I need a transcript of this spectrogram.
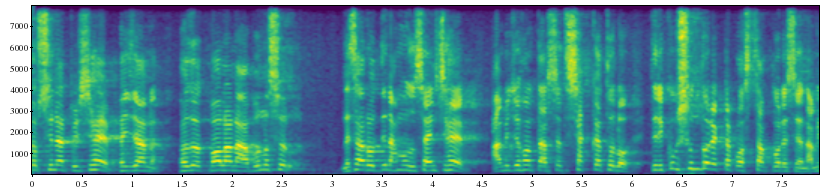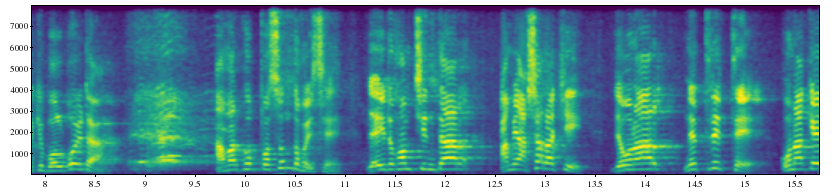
সরসিনার পীর সাহেব ভাইজান হজরত মৌলানা আবু নসর নেসার উদ্দিন আহমদ হুসাইন সাহেব, আমি যখন তার সাথে সাক্ষাৎ হলো, তিনি খুব সুন্দর একটা প্রস্তাব করেছেন। আমি কি বলব এটা? আমার খুব পছন্দ হয়েছে যে এইরকম চিন্তার আমি আশা রাখি যে ওনার নেতৃত্বে ওনাকে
